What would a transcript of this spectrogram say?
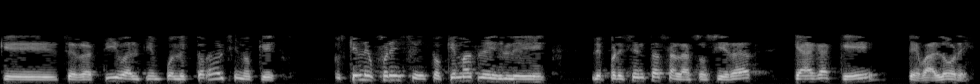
que se reactiva el tiempo electoral, sino que, pues, ¿qué le ofreces o qué más le, le, presentas a la sociedad que haga que te valore,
